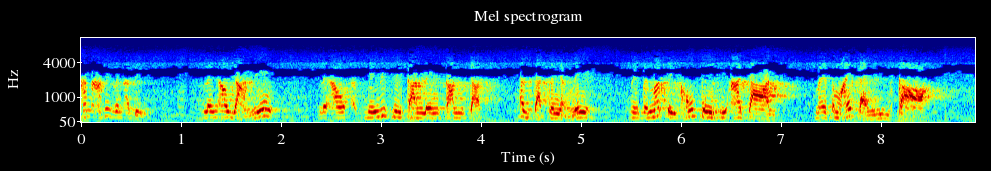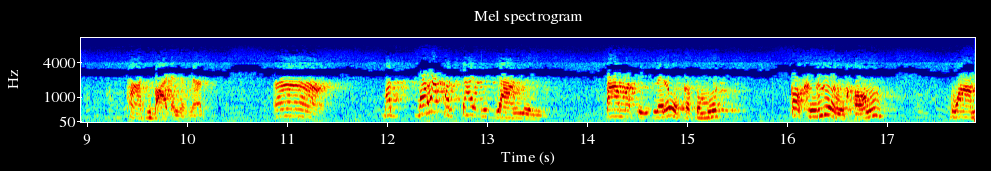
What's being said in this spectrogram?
ขณะที่เป็นอดีตเล็งเอาอย่างนี้เล็งเอามีวิธีการเล็งการจัดท่านจัดกันอย่างนี้นี่เป็นมติของเกจิอาจารย์ ในสมัยแต่งดีกาท่านอธิบายกันอย่างนั้นอ่ามันบรรปัจจัยอีกอย่างหนึ่ง ตามมติในโลกกสมมติ ก็คือเรื่องของความ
